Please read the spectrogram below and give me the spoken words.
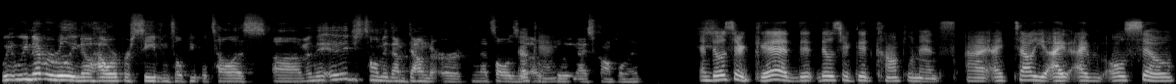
we, we never really know how we're perceived until people tell us, um, and they, they just tell me that I'm down to earth, and that's always a, a really nice compliment. And those are good. Th- Those are good compliments. I, I tell you, I, I've also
